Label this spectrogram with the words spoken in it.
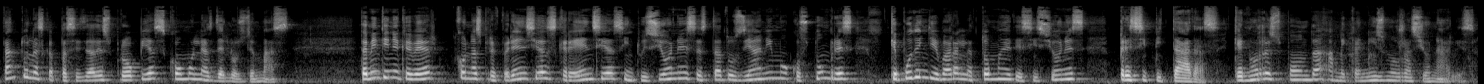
tanto las capacidades propias como las de los demás. También tiene que ver con las preferencias, creencias, intuiciones, estados de ánimo, costumbres que pueden llevar a la toma de decisiones precipitadas, que no responda a mecanismos racionales.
